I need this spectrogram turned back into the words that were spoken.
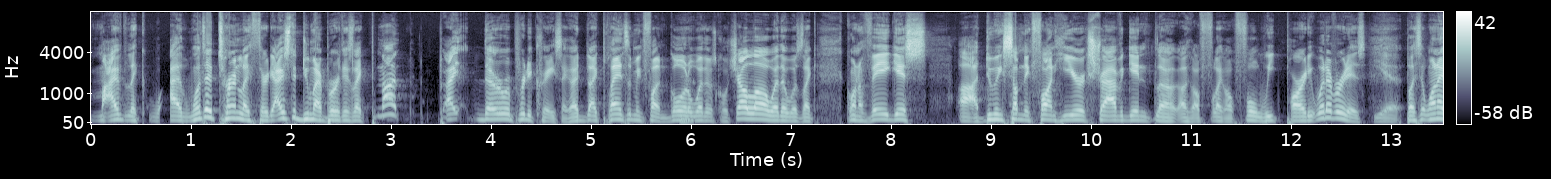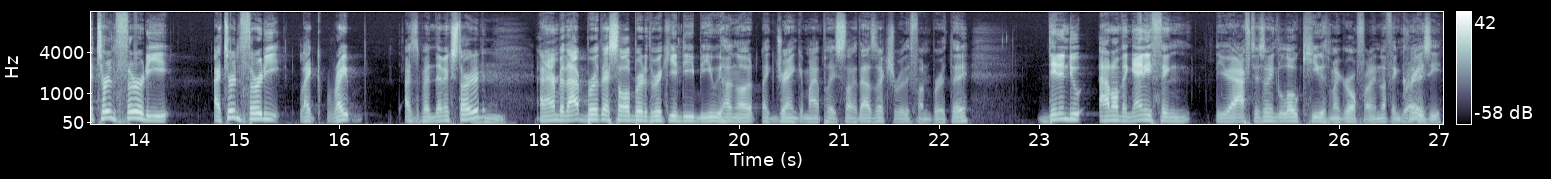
my, like, I, once I turned like 30, I used to do my birthdays like not, I, they were pretty crazy. Like, I'd like plan something fun, go to whether it was Coachella, whether it was like going to Vegas, uh, doing something fun here, extravagant, uh, like, a, like a full week party, whatever it is. Yeah. But when I turned 30, I turned 30 like right as the pandemic started. Mm-hmm. And I remember that birthday I celebrated with Ricky and DB. We hung out, like drank at my place. Like that was actually a really fun birthday. Didn't do I don't think anything the year after. Something low key with my girlfriend, like nothing crazy.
